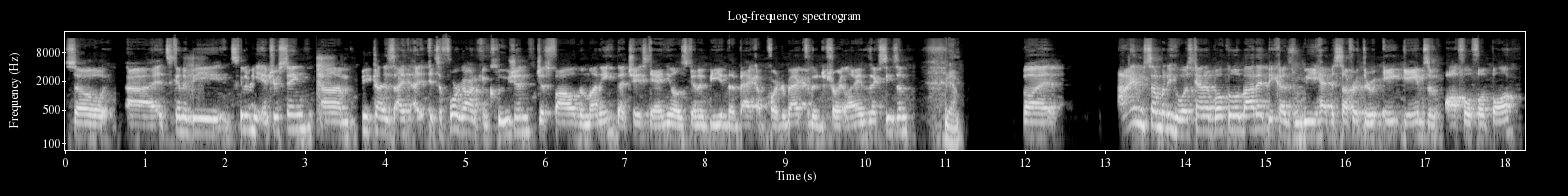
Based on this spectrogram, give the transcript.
So uh, it's going to be it's going to be interesting um, because I, I, it's a foregone conclusion. Just follow the money that Chase Daniel is going to be the backup quarterback for the Detroit Lions next season. Yeah, but I'm somebody who was kind of vocal about it because we had to suffer through eight games of awful football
